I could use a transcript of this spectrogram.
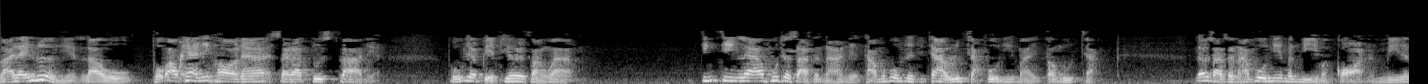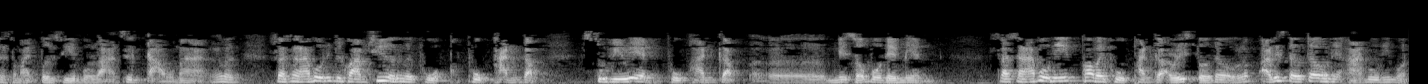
หลายๆเรื่องเนี่ย เราผมเอาแค่นี้พอนะซาราตุสตาเนี่ย ผมจะเปรียบเทียบให้ฟังว่า จริง ๆ แล้วพุทธศาสนาเนี่ยถามว่าพระพุทธเจ้ารู้จักผู้นี้ไหมต้องรู้จัก แล้วศาสนาผู้นี้มันมีมาก่อน มีตั้งแต่สมัยเปอร์เซียโบราณซึ่งเก่ามากแล้วศาสนาผู้นี้เป็นความเชื่อที่ผูกผูกพันกับซูฟิเรียนผูกพันกับเอ่อเมโสโปเตเมียนศาสนาผู้นี้เข้าไปผูกพันกับอริสโตเติลแล้วอริสโตเติลเนี่ยอ่านผู้นี้หมด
